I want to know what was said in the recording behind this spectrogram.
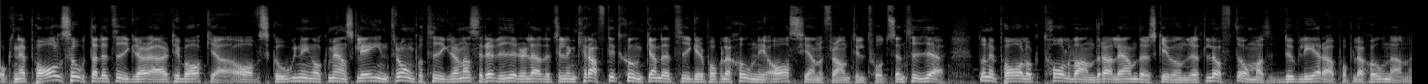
Och Nepals hotade tigrar är tillbaka. Avskogning och mänskliga intrång på tigrarnas revir ledde till en kraftigt sjunkande tigerpopulation i Asien fram till 2010 då Nepal och 12 andra länder skrev under ett löfte om att dubblera populationen.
